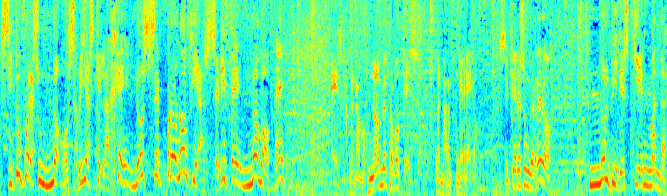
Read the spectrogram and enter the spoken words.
Si tú fueras un gnomo, sabrías que la G no se pronuncia, se dice gnomo, ¿eh? Es gnomo. No me provoques. Gnorm guerrero. Si que eres un guerrero, no olvides quién manda.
